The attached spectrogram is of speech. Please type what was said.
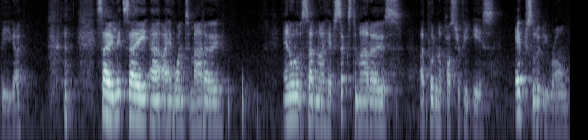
There you go. so let's say uh, I have one tomato, and all of a sudden I have six tomatoes. I put an apostrophe S. Absolutely wrong.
